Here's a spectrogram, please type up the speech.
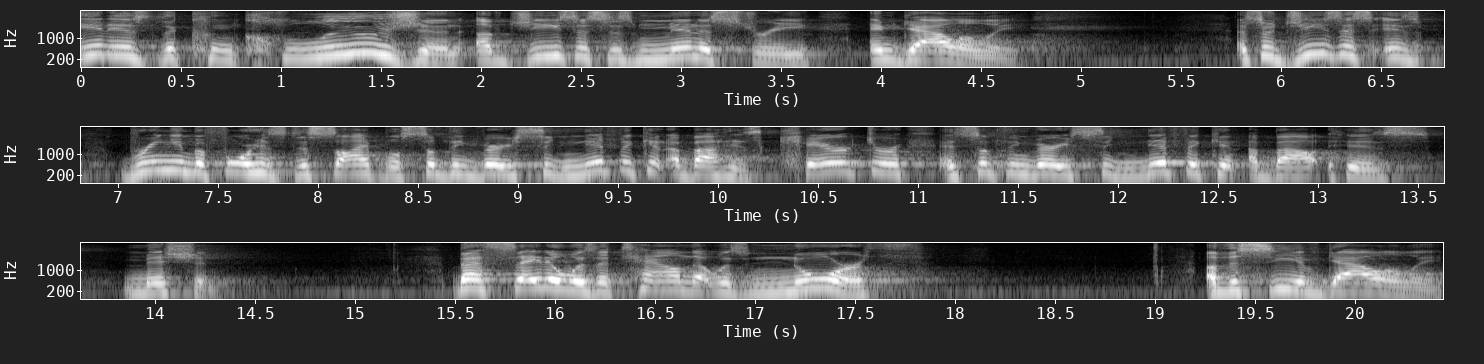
it is the conclusion of Jesus' ministry in Galilee. And so Jesus is bringing before his disciples something very significant about his character and something very significant about his mission. Bethsaida was a town that was north of the Sea of Galilee.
